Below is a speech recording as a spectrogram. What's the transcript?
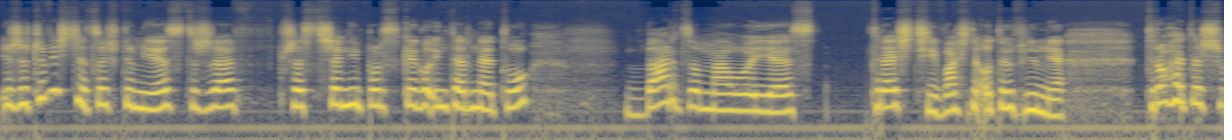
I rzeczywiście coś w tym jest, że w przestrzeni polskiego internetu bardzo mało jest treści właśnie o tym filmie. Trochę też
